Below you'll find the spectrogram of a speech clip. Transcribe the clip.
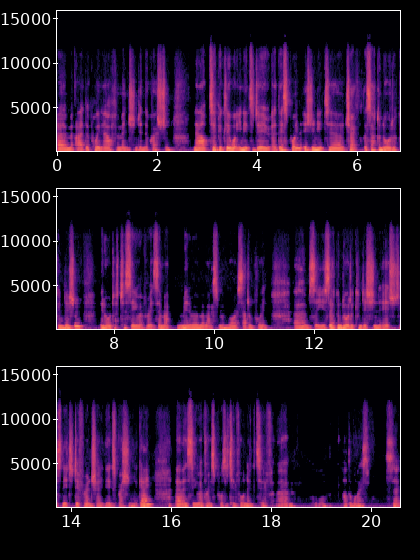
um, at the point alpha mentioned in the question. Now, typically what you need to do at this point is you need to check the second order condition in order to see whether it's a minimum, a maximum or a saddle point. Um, so your second order condition is you just need to differentiate the expression again uh, and see whether it's positive or negative um, or otherwise. So,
